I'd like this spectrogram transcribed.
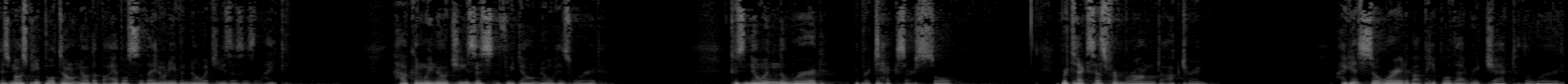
is most people don't know the Bible, so they don't even know what Jesus is like. How can we know Jesus if we don't know his word? Because knowing the word, it protects our soul. It protects us from wrong doctrine. I get so worried about people that reject the word.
